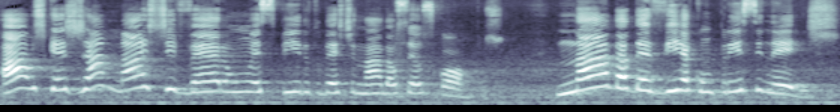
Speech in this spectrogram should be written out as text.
há os que jamais tiveram um espírito destinado aos seus corpos. Nada devia cumprir-se neles.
